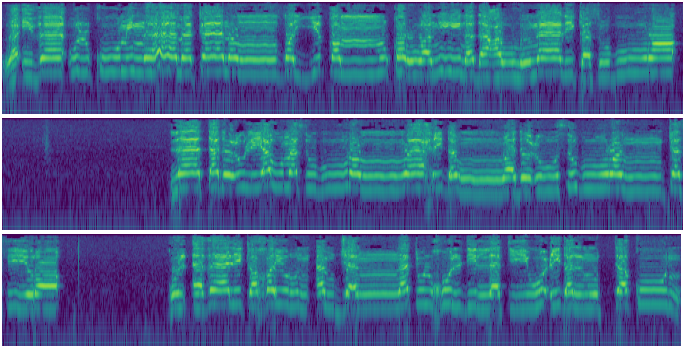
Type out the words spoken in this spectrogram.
وإذا ألقوا منها مكانا ضيقا مقرنين دعوا هنالك ثبورا لا تدعوا اليوم ثبورا واحدا وادعوا ثبورا كثيرا قل أذلك خير أم جنة الخلد التي وعد المتقون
